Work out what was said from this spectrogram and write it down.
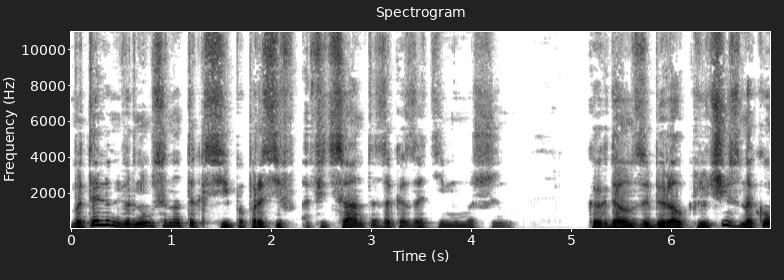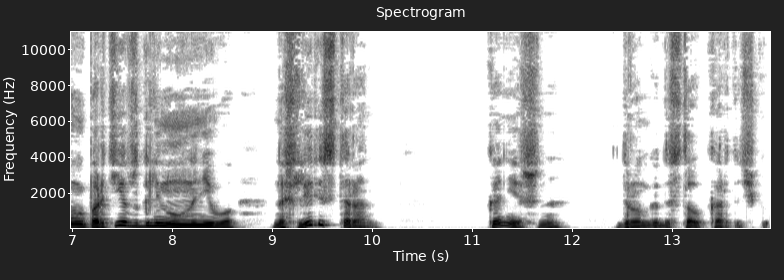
В отель он вернулся на такси, попросив официанта заказать ему машину. Когда он забирал ключи, знакомый портье взглянул на него. Нашли ресторан? Конечно. Дронго достал карточку.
